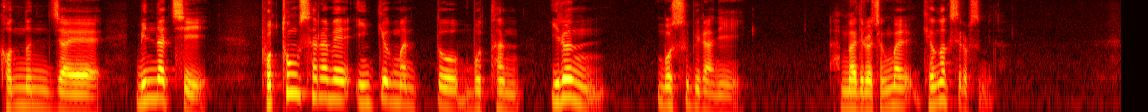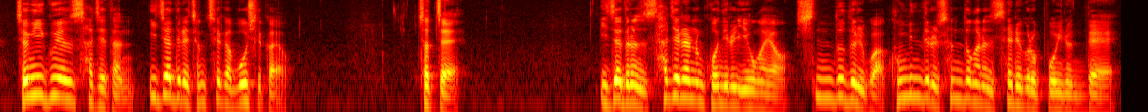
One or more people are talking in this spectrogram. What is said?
걷는 자의 민낯이 보통 사람의 인격만 또 못한 이런 모습이라니 한마디로 정말 경악스럽습니다. 정의구현 사재단 이자들의 정체가 무엇일까요 첫째 이자들은 사제라는 권위를 이용하여 신도들과 국민들을 선동하는 세력으로 보이는데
